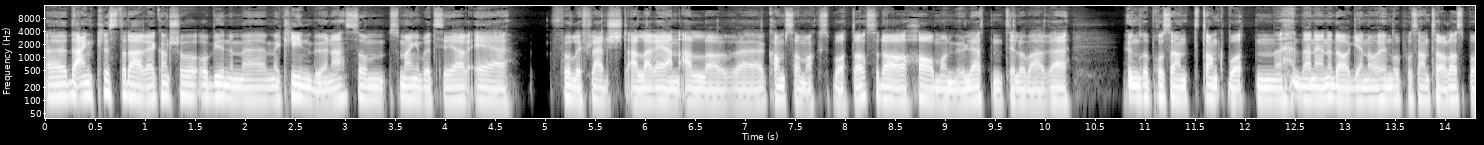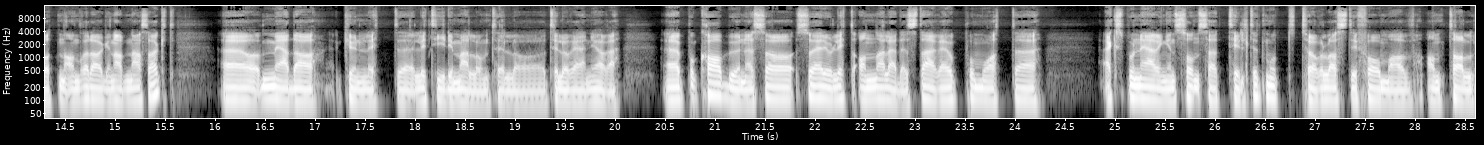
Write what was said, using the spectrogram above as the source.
eh, det enkleste der er kanskje å begynne med, med cleanbuene, som, som Engebrigt sier er fully fledged LR1 eller uh, Kamsamax-båter, så da har man muligheten til å være 100% tankbåten den ene dagen og 100% tørrlastbåten andre dagen, hadde nær sagt, uh, med da kun litt, litt tid imellom til å, til å rengjøre. På kabuene så, så, er det jo litt annerledes. Der er jo på en måte eksponeringen sånn sett tiltet mot tørrlast i form av antall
